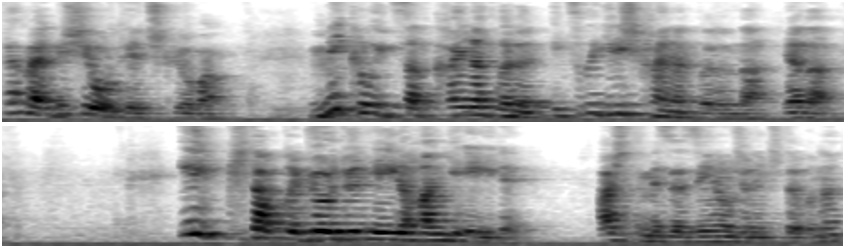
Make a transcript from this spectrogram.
temel bir şey ortaya çıkıyor bak. Mikro iktisat kaynakları, iktisada giriş kaynaklarında ya da ilk kitapta gördüğün eğri hangi eğri? Açtım mesela Zeyn Hoca'nın kitabını.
